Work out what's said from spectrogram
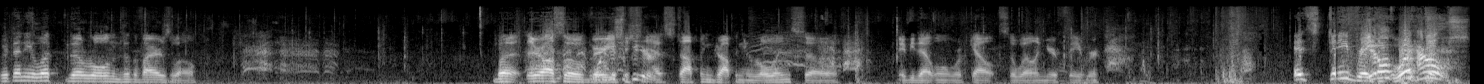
With any luck, they'll roll into the fire as well. But they're also very efficient at stopping, dropping, and rolling, so maybe that won't work out so well in your favor. It's daybreak. Get off my What house!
